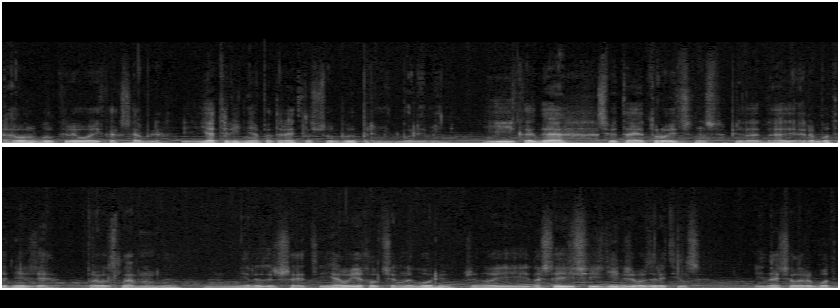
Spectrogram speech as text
а он был кривой, как сабля. Я три дня потратил, чтобы выпрямить более-менее. И когда Святая Троица наступила, а работать нельзя православным, да, не разрешается. Я уехал в Черногорию с женой и на следующий день же возвратился. И начал работать.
